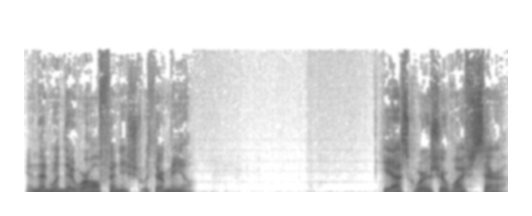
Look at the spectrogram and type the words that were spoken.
And then, when they were all finished with their meal, he asked, Where's your wife Sarah?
